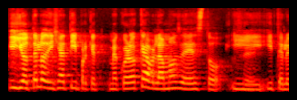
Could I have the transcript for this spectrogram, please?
Y yo te lo dije a ti porque me acuerdo que hablamos de esto y, y te lo,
